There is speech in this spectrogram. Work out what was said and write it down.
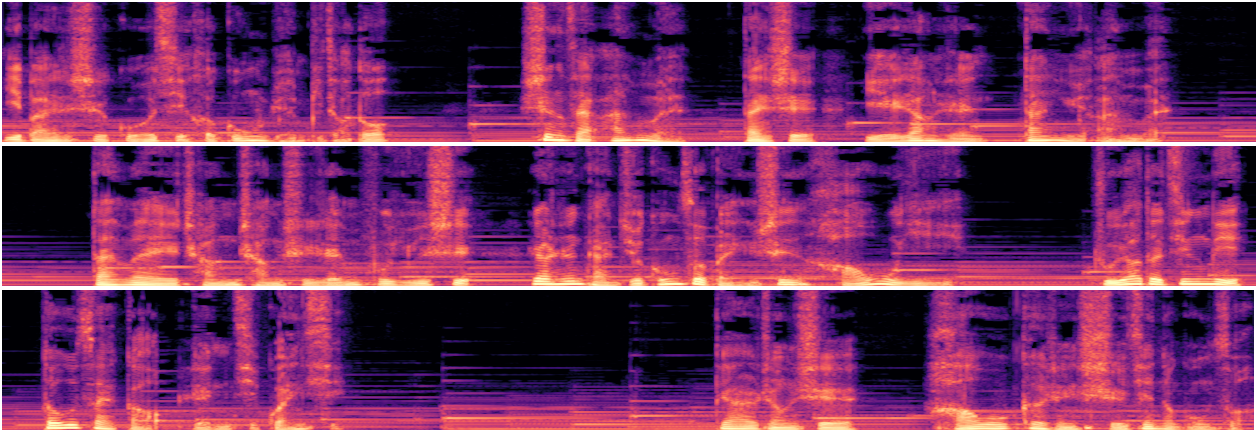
一般是国企和公务员比较多，胜在安稳，但是也让人耽于安稳。单位常常是人浮于事，让人感觉工作本身毫无意义，主要的精力都在搞人际关系。第二种是毫无个人时间的工作，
